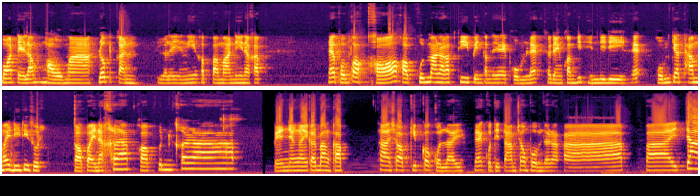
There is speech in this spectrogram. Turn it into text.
บอสแต่ละเผ่ามาลบกัน หรืออะไรอย่างนี้ครับประมาณนี้นะครับ และผมก็ขอขอบคุณมากนะครับ ที่เป็นกำลังใจให้ผมและแสดงความคิดเห็นดีๆ และผมจะทำให้ดีที่สุดต่อไปนะครับ ขอบคุณครับ เป็นยังไงกันบ้างครับ ถ้าชอบคลิปก็กดไลค์และกดติดตามช่องผมด้วยนะครับ ไปจ้า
